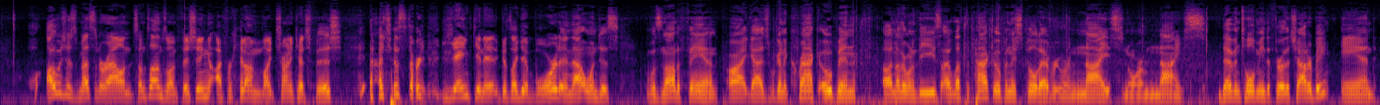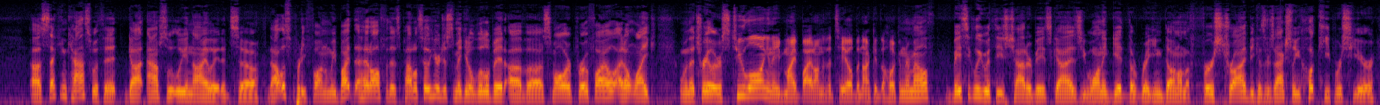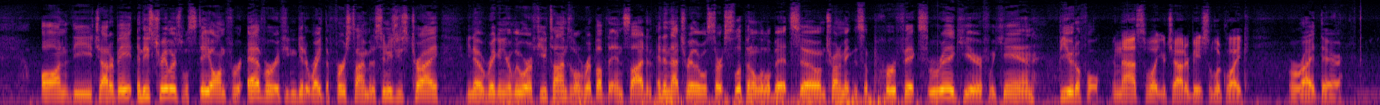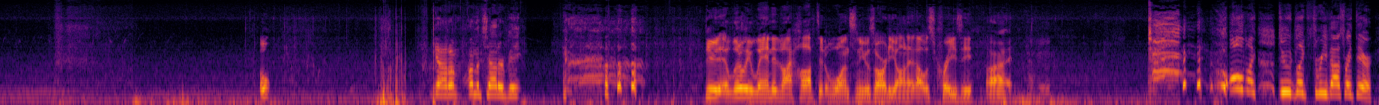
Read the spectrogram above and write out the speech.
I was just messing around. Sometimes when I'm fishing, I forget I'm like trying to catch fish. I just start yanking it because I get bored, and that one just was not a fan. All right, guys, we're gonna crack open uh, another one of these. I left the pack open; they spilled everywhere. Nice, Norm, nice. Devin told me to throw the chatterbait, and uh, second cast with it got absolutely annihilated. So that was pretty fun. We bite the head off of this paddle tail here just to make it a little bit of a smaller profile. I don't like when the trailer is too long and they might bite onto the tail but not get the hook in their mouth. Basically with these chatterbaits, guys, you want to get the rigging done on the first try because there's actually hook keepers here on the chatterbait and these trailers will stay on forever if you can get it right the first time but as soon as you try you know rigging your lure a few times it'll rip up the inside and then that trailer will start slipping a little bit so i'm trying to make this a perfect rig here if we can. Beautiful. And that's what your chatterbait should look like right there. Oh. Got him on the chatterbait Dude, it literally landed and I hopped it once and he was already on it. That was crazy. All right. oh my, dude, like three bass right there.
